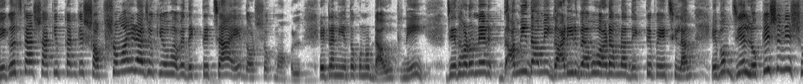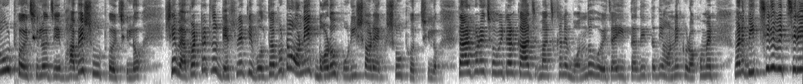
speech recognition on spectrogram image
মেগাস্টার শাকিব খানকে সবসময় রাজকীয়ভাবে দেখতে চায় দর্শক মহল। এটা নিয়ে তো কোনো ডাউট নেই। যে ধরনের দামি দামি গাড়ির ব্যবহার আমরা দেখতে পেয়েছিলাম এবং যে লোকেশনে শ্যুট হয়েছিল, যেভাবে শ্যুট হয়েছিল, সে ব্যাপারটা তো ডেফিনেটলি বলতে হবে। ওটা অনেক বড় পরিসরে এক শ্যুট হচ্ছিল। তারপরে ছবিটার কাজ মাঝখানে বন্ধ হয়ে যায়, ইত্যাদি ইত্যাদি অনেক রকমের মানে বিচ্ছিরি বিচ্ছিরি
